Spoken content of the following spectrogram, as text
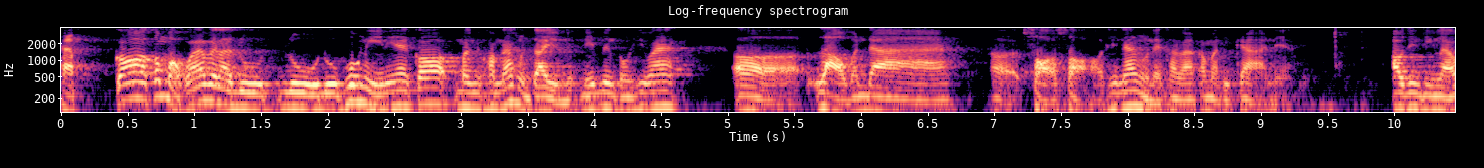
ครับก็ต้องบอกว่าเวลาดูดูดูพวกนี้เนี่ยก็มันมีความน่าสนใจอยู่นิดนึงตรงที่ว่าเอ่อเหล่าบรรดาเอ่อ สอสอที่นั่งอยู่ในคณะกรรมาธิการเนี่ย เอาจริง ๆ แล้ว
